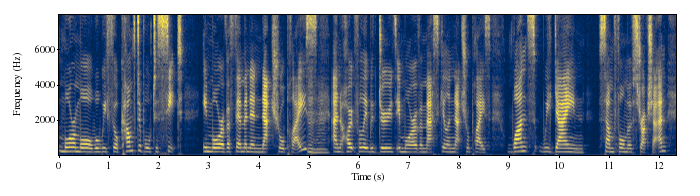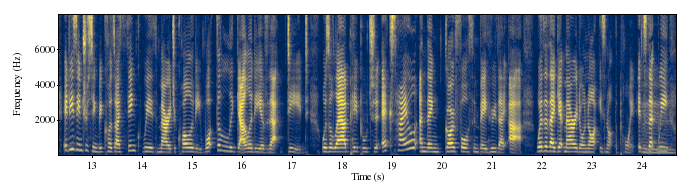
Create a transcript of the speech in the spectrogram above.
more and more will we feel comfortable to sit in more of a feminine natural place mm-hmm. and hopefully with dudes in more of a masculine natural place once we gain some form of structure. And it is interesting because I think with marriage equality, what the legality of that did was allowed people to exhale and then go forth and be who they are. Whether they get married or not is not the point. It's that we mm.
